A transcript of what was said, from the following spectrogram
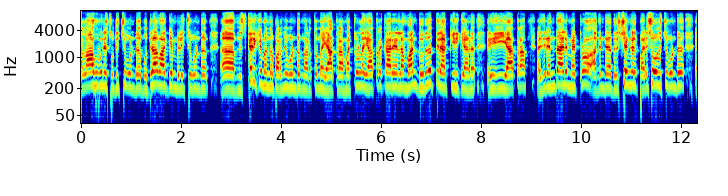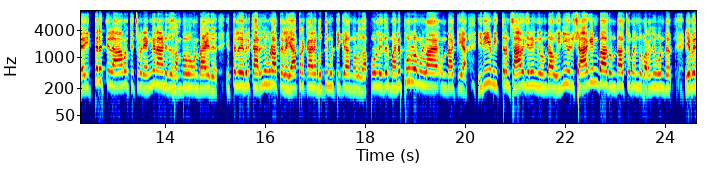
അള്ളാഹുവിനെ സ്തുതിച്ചുകൊണ്ട് മുദ്രാവാക്യം വിളിച്ചുകൊണ്ട് നിസ്കരിക്കുമെന്ന് പറഞ്ഞുകൊണ്ടും നടത്തുന്ന യാത്ര മറ്റുള്ള യാത്രക്കാരെയെല്ലാം വൻ ദുരിതത്തിലാക്കിയിരിക്കുകയാണ് ഈ യാത്ര. ഇതിനെന്തായാലും മെട്രോ അതിന്റെ ദൃശ്യങ്ങൾ പരിശോധിച്ചുകൊണ്ട് ഇത്തരത്തിൽ ആവർത്തിച്ചവർ എങ്ങനെയാണ് ഇത് സംഭവം ഉണ്ടായത്? ഇത്തരം ഇവർക്ക് അറിഞ്ഞുകൂടാത്തല്ല യാത്രക്കാരെ ബുദ്ധിമുട്ടിക്കുക എന്നുള്ളത്? അപ്പോൾ ഇതിൽ മനഃപൂർവമുള്ള ഉണ്ടാക്കിയ ഇനിയും ഇത്തരം സാഹചര്യങ്ങൾ ഉണ്ടാവും. ഇനി ഒരു ഷാഗിൻ ബാദ് ഉണ്ടാക്കുമെന്ന് പറഞ്ഞുകൊണ്ട് ഇവർ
